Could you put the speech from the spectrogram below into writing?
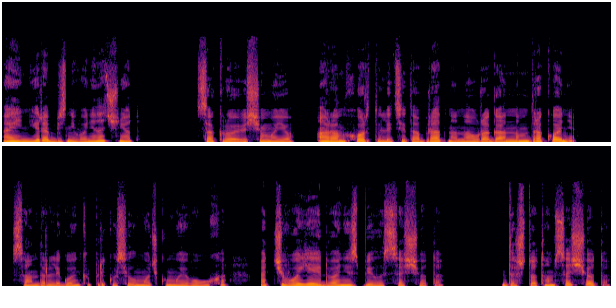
а Энира без него не начнет. «Сокровище моё. Аранхорт летит обратно на ураганном драконе». Сандер легонько прикусил мочку моего уха, отчего я едва не сбилась со счета. «Да что там со счета?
